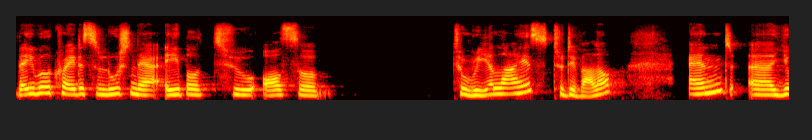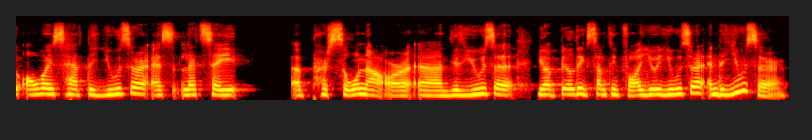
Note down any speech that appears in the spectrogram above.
They will create a solution. They are able to also to realize, to develop. And uh, you always have the user as, let's say, a persona or uh, the user, you are building something for your user. And the user,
